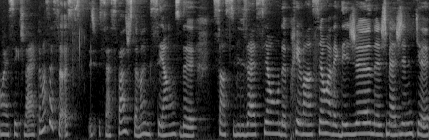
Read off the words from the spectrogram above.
Oui, c'est clair. Comment ça, ça, se passe justement, une séance de sensibilisation, de prévention avec des jeunes? J'imagine qu'il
